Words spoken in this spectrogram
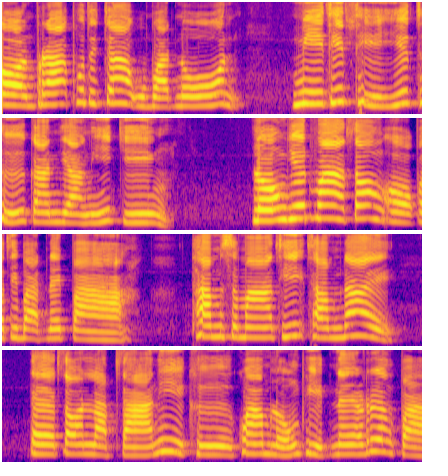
ก่อนพระพุทธเจ้าอุบัติโน้น มีทิฏฐิยึดถือกันอย่างนี้จริง หลงยึดว่าต้องออกปฏิบัติในป่าทำสมาธิทำได้ แต่ตอนหลับตานี่คือความหลงผิดในเรื่องป่า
